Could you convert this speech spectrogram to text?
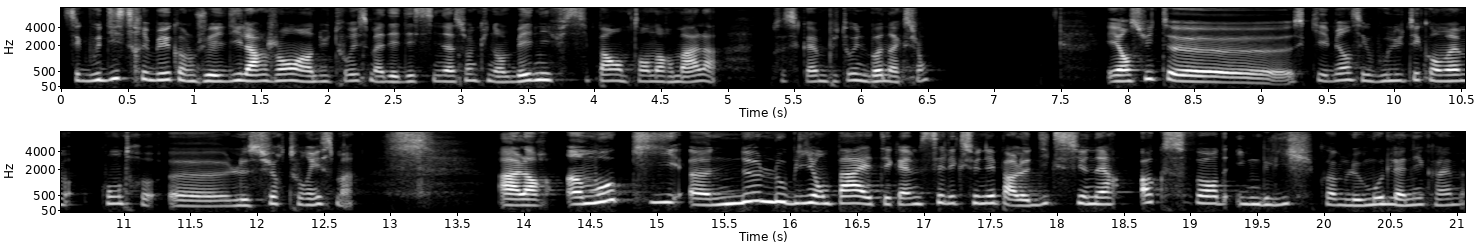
c'est que vous distribuez, comme je l'ai dit, l'argent hein, du tourisme à des destinations qui n'en bénéficient pas en temps normal. Donc ça, c'est quand même plutôt une bonne action. Et ensuite, ce qui est bien, c'est que vous luttez quand même contre le surtourisme. Alors, un mot qui, euh, ne l'oublions pas, a été quand même sélectionné par le dictionnaire Oxford English comme le mot de l'année quand même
